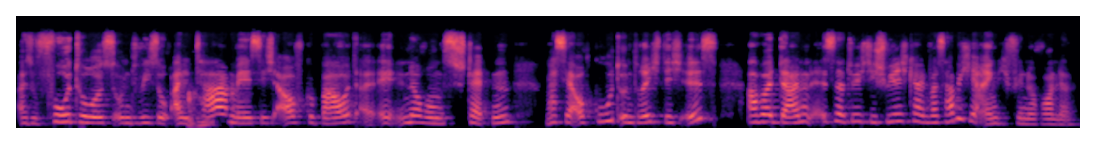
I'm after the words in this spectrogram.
also Fotos und wie so mhm. altarmäßig aufgebaut, äh, Erinnerungsstätten, was ja auch gut und richtig ist. Aber dann ist natürlich die Schwierigkeit, was habe ich hier eigentlich für eine Rolle?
